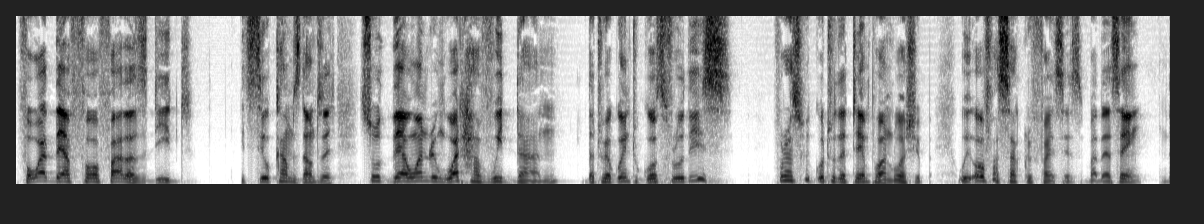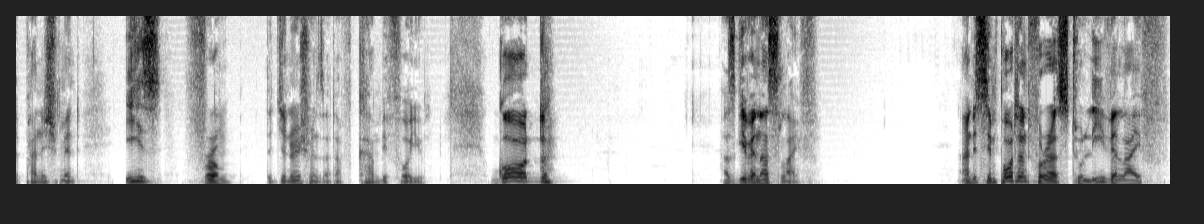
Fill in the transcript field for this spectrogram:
For what their forefathers did, it still comes down to that. So they are wondering, what have we done that we are going to go through this? For us, we go to the temple and worship. We offer sacrifices, but they're saying the punishment is from the generations that have come before you. God has given us life. And it's important for us to live a life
